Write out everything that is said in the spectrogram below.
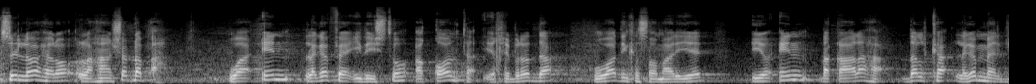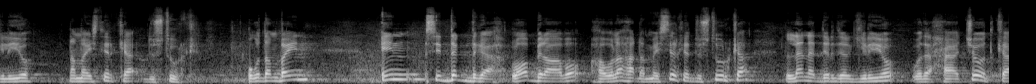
si loo helo lahaansho dhab ah waa in laga faa'iidaysto aqoonta iyo khibradda muwaadinka soomaaliyeed iyo in dhaqaalaha dalka laga maalgeliyo dhammaystirka dastuurka. Ugu dambayn in si degdeg ah loo bilaabo howlaha dhammaystirka dastuurka lana dirdirgeliyo wadaxaajoodka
